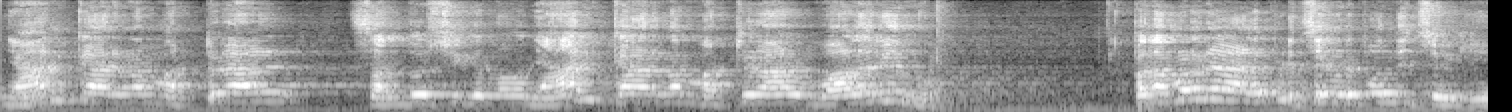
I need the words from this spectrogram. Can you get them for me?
ഞാൻ കാരണം മറ്റൊരാൾ സന്തോഷിക്കുന്നു ഞാൻ കാരണം മറ്റൊരാൾ വളരുന്നു. ഇപ്പൊ നമ്മളൊരാളെ പിടിച്ച ഇവിടെ പൊന്തിച്ചു നോക്കി?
